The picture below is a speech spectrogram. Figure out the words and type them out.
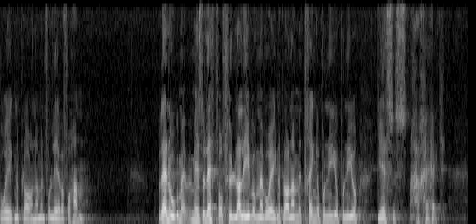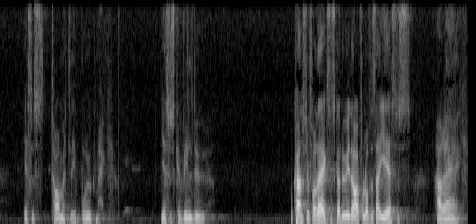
våre egne planer, men for å leve for Han. Og det er noe, Vi har så lett for å fylle livet med våre egne planer. Vi trenger på ny og på ny og Jesus, er jeg. Jesus, ta mitt liv. Bruk meg. Jesus, hva vil du? Og Kanskje for deg så skal du i dag få lov til å si Jesus, her er jeg.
